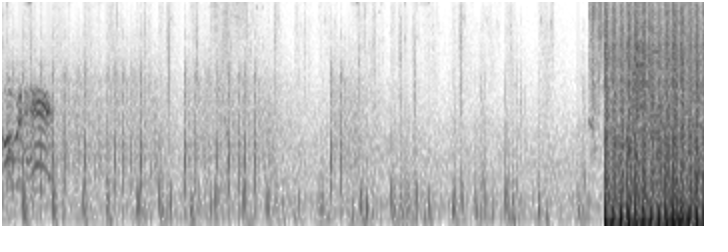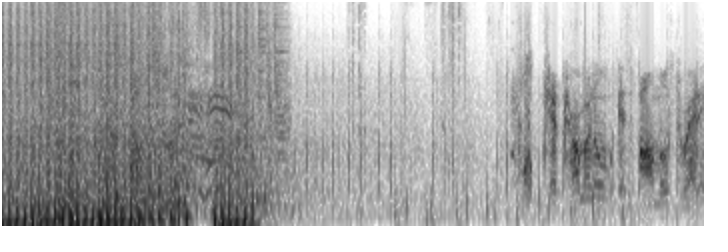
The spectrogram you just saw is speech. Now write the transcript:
Over here! Chip terminal is almost ready.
